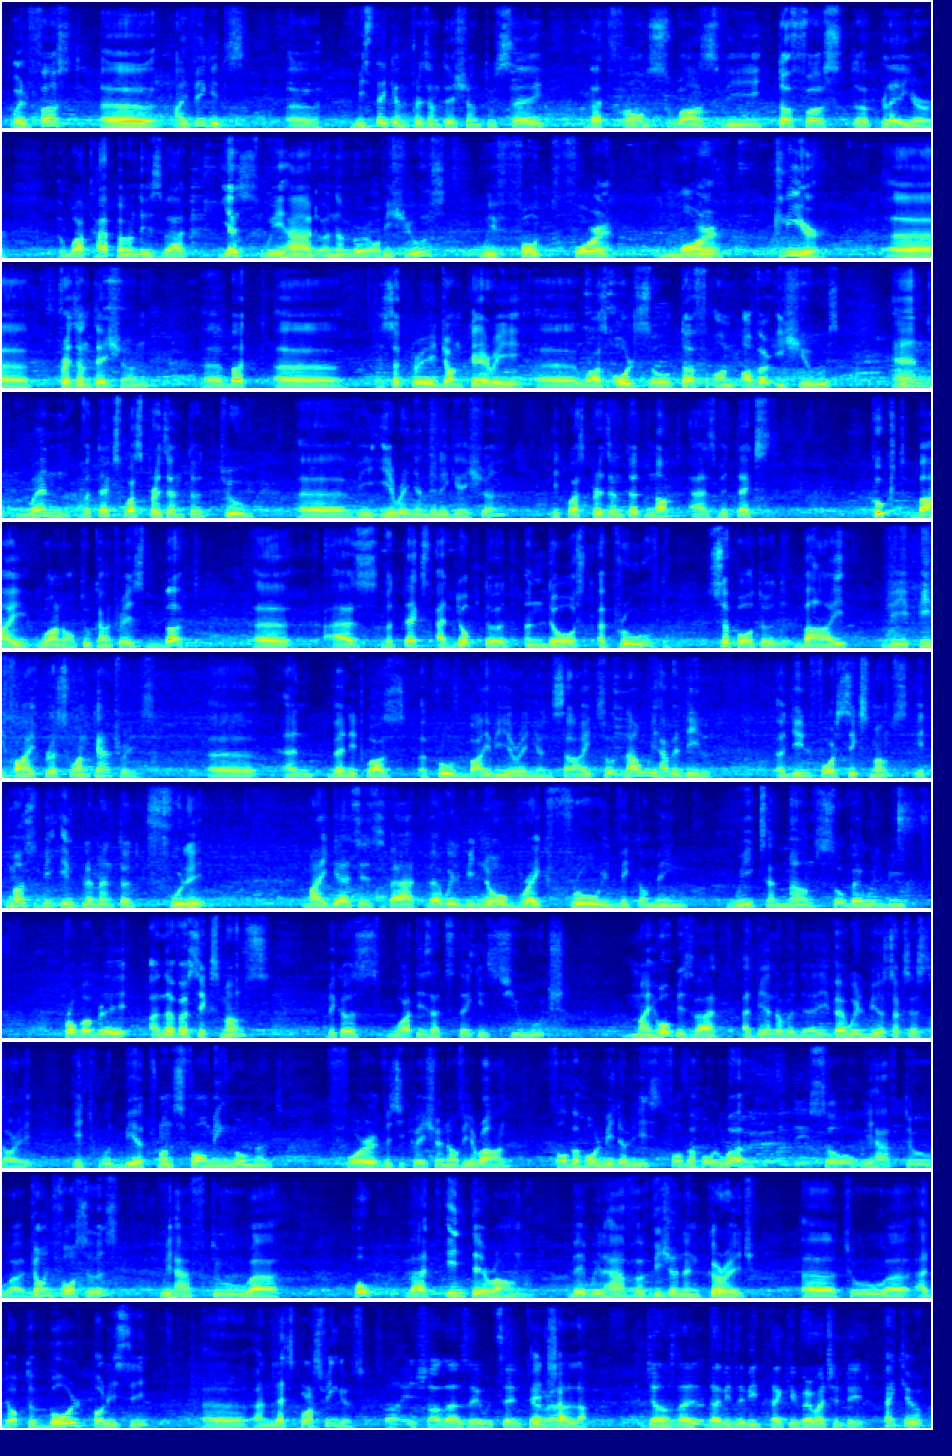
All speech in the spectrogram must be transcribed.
Well, first, uh, I think it's a mistaken presentation to say that France was the toughest uh, player. What happened is that, yes, we had a number of issues. We fought for more clear uh, presentation, uh, but uh, Secretary John Kerry uh, was also tough on other issues. And when the text was presented to uh, the Iranian delegation, it was presented not as the text cooked by one or two countries, but uh, as the text adopted, endorsed, approved, supported by the P5 plus one countries. Uh, and then it was approved by the Iranian side. So now we have a deal, a deal for six months. It must be implemented fully. My guess is that there will be no breakthrough in the coming weeks and months, so there will be probably another six months because what is at stake is huge. my hope is that at the end of the day, there will be a success story. It would be a transforming moment for the situation of Iran, for the whole Middle East, for the whole world. Indeed. So we have to uh, join forces. We have to uh, hope that in Tehran they will have a vision and courage uh, to uh, adopt a bold policy. Uh, and let's cross fingers. Well, inshallah, as they would say in Tehran. Inshallah. John David Levit, thank you very much indeed. Thank you.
